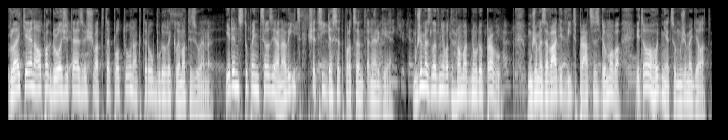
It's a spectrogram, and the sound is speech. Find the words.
V létě je naopak důležité zvyšovat teplotu, na kterou budovy klimatizujeme. Jeden stupeň Celsia navíc šetří 10% energie. Můžeme zlevňovat hromadnou dopravu. Můžeme zavádět víc práce z domova. Je toho hodně, co můžeme dělat.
